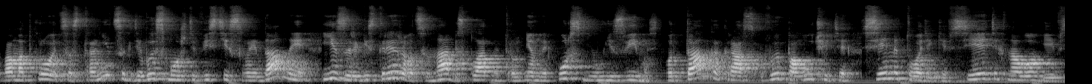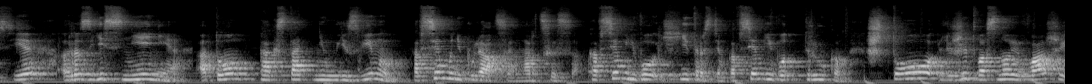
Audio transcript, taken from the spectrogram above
вам откроется страница, где вы сможете ввести свои данные и зарегистрироваться на бесплатный трехдневный курс «Неуязвимость». Вот там как раз вы получите все методики, все технологии, все разъяснения о том, как стать неуязвимым ко всем манипуляциям нарцисса, ко всем его хитростям, ко всем его трюкам, что лежит в основе вашей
